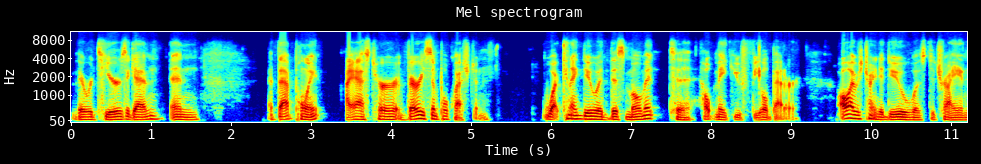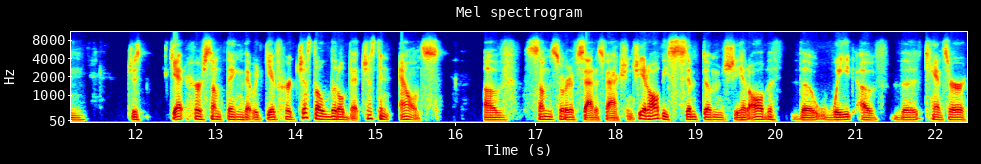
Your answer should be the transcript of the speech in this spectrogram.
There were tears again. And at that point, I asked her a very simple question What can I do at this moment to help make you feel better? All I was trying to do was to try and just get her something that would give her just a little bit, just an ounce of some sort of satisfaction. She had all these symptoms. She had all the the weight of the cancer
